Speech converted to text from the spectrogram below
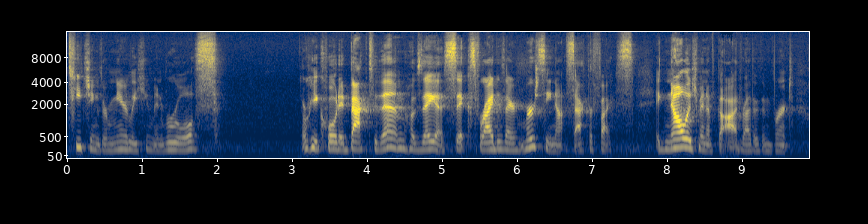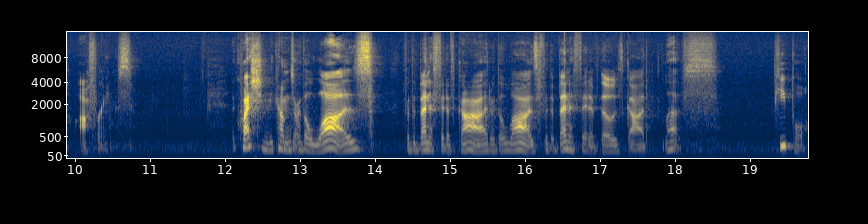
teachings are merely human rules. Or he quoted back to them Hosea 6 For I desire mercy, not sacrifice, acknowledgement of God rather than burnt offerings. The question becomes Are the laws for the benefit of God or the laws for the benefit of those God loves? People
